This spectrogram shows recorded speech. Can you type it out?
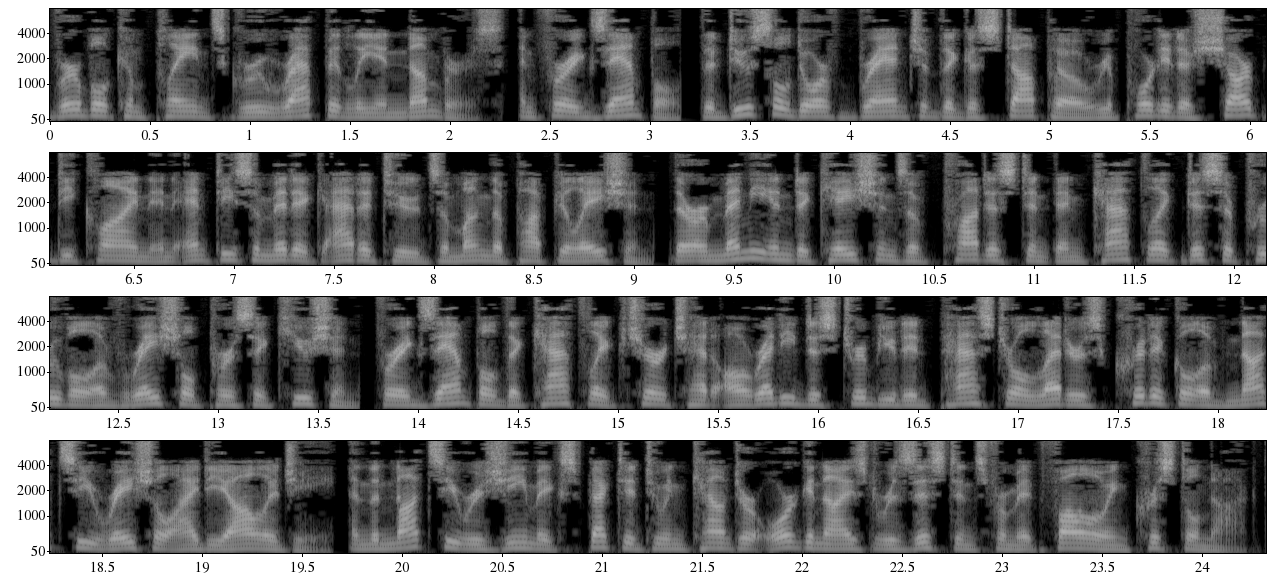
Verbal complaints grew rapidly in numbers, and for example, the Düsseldorf branch of the Gestapo reported a sharp decline in anti-Semitic attitudes among the population. There are many indications of Protestant and Catholic disapproval of racial persecution. For example, example the Catholic Church had already distributed pastoral letters critical of Nazi racial ideology, and the Nazi regime expected to encounter organized resistance from it following Kristallnacht.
